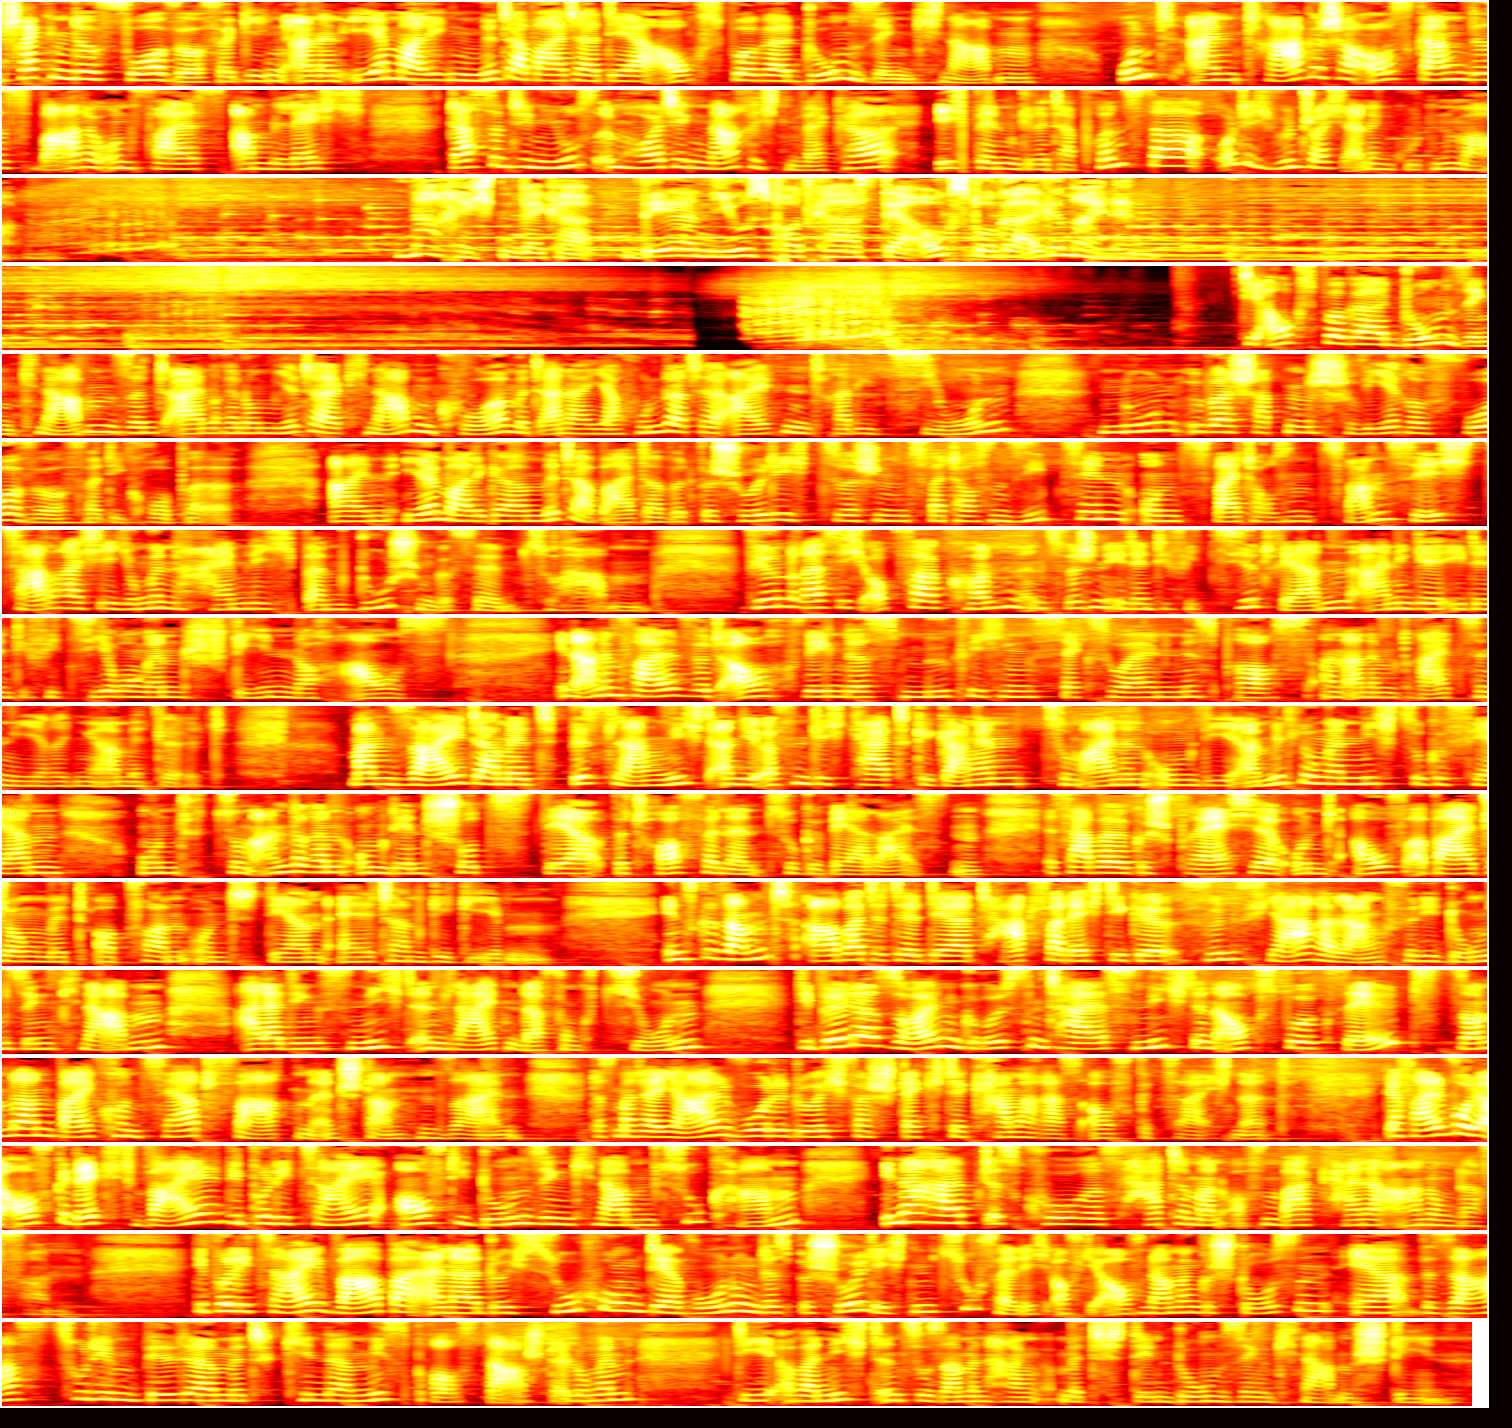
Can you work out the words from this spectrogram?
Erschreckende Vorwürfe gegen einen ehemaligen Mitarbeiter der Augsburger Domsingknaben und ein tragischer Ausgang des Badeunfalls am Lech. Das sind die News im heutigen Nachrichtenwecker. Ich bin Greta Prünster und ich wünsche euch einen guten Morgen. Nachrichtenwecker, der News-Podcast der Augsburger Allgemeinen. Die Augsburger Domsingknaben sind ein renommierter Knabenchor mit einer jahrhundertealten Tradition. Nun überschatten schwere Vorwürfe die Gruppe. Ein ehemaliger Mitarbeiter wird beschuldigt, zwischen 2017 und 2020 zahlreiche Jungen heimlich beim Duschen gefilmt zu haben. 34 Opfer konnten inzwischen identifiziert werden. Einige Identifizierungen stehen noch aus. In einem Fall wird auch wegen des möglichen sexuellen Missbrauchs an einem 13-Jährigen ermittelt. Man sei damit bislang nicht an die Öffentlichkeit gegangen, zum einen um die Ermittlungen nicht zu gefährden und zum anderen um den Schutz der Betroffenen zu gewährleisten. Es habe Gespräche und Aufarbeitung mit Opfern und deren Eltern gegeben. Insgesamt arbeitete der Tatverdächtige fünf Jahre lang für die Domsing-Knaben, allerdings nicht in leitender Funktion. Die Bilder sollen größtenteils nicht in Augsburg selbst, sondern bei Konzertfahrten entstanden sein. Das Material wurde durch versteckte Kameras aufgezeichnet. Der Fall wurde aufgedeckt, weil die Polizei auf die Domsingknaben zukam. Innerhalb des Chores hatte man offenbar keine Ahnung davon. Die Polizei war bei einer Durchsuchung der Wohnung des Beschuldigten zufällig auf die Aufnahmen gestoßen. Er besaß zudem Bilder mit Kindermissbrauchsdarstellungen, die aber nicht in Zusammenhang mit den Domsingknaben stehen.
